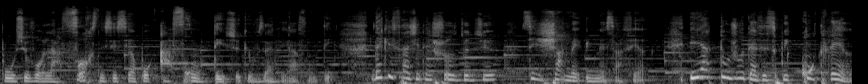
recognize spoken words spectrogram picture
pour recevoir la force nécessaire pour affronter ce que vous avez affronté. Dès qu'il s'agit des choses de Dieu, c'est jamais une messe à faire. Il y a toujours des esprits contraires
